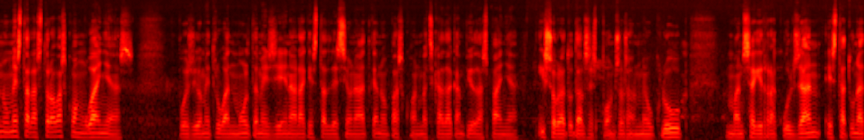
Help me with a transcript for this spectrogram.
només te les trobes quan guanyes. Pues jo m'he trobat molta més gent ara que he estat lesionat que no pas quan vaig quedar campió d'Espanya. I sobretot els sponsors, el meu club, m'han seguit recolzant. He estat una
